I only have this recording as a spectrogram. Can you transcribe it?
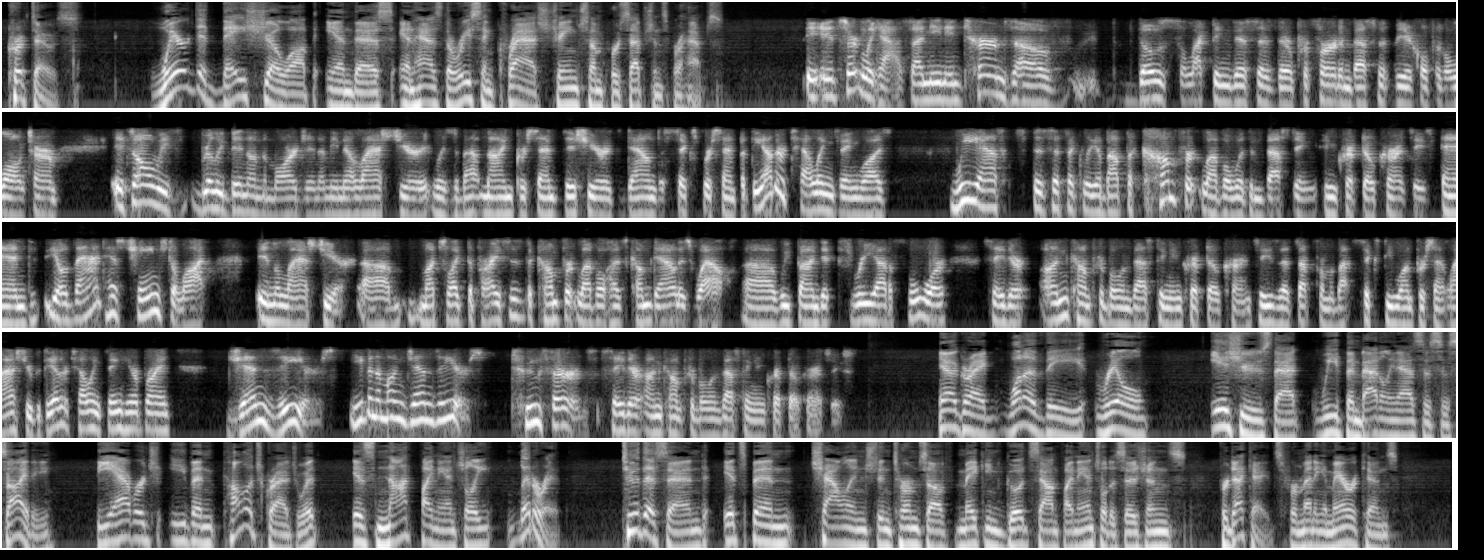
cryptos. Where did they show up in this, and has the recent crash changed some perceptions, perhaps? It, certainly has. I mean, in terms of those selecting this as their preferred investment vehicle for the long term, it's always really been on the margin. I mean, last year it was about 9%. This year it's down to 6%. But the other telling thing was we asked specifically about the comfort level with investing in cryptocurrencies. And, you know, that has changed a lot in the last year. Um, much like the prices, the comfort level has come down as well. Uh, we find that three out of four say they're uncomfortable investing in cryptocurrencies. That's up from about 61% last year. But the other telling thing here, Brian, Gen Zers, even among Gen Zers, two thirds say they're uncomfortable investing in cryptocurrencies. Yeah, Greg, one of the real issues that we've been battling as a society, the average even college graduate is not financially literate. To this end, it's been challenged in terms of making good, sound financial decisions for decades for many Americans.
